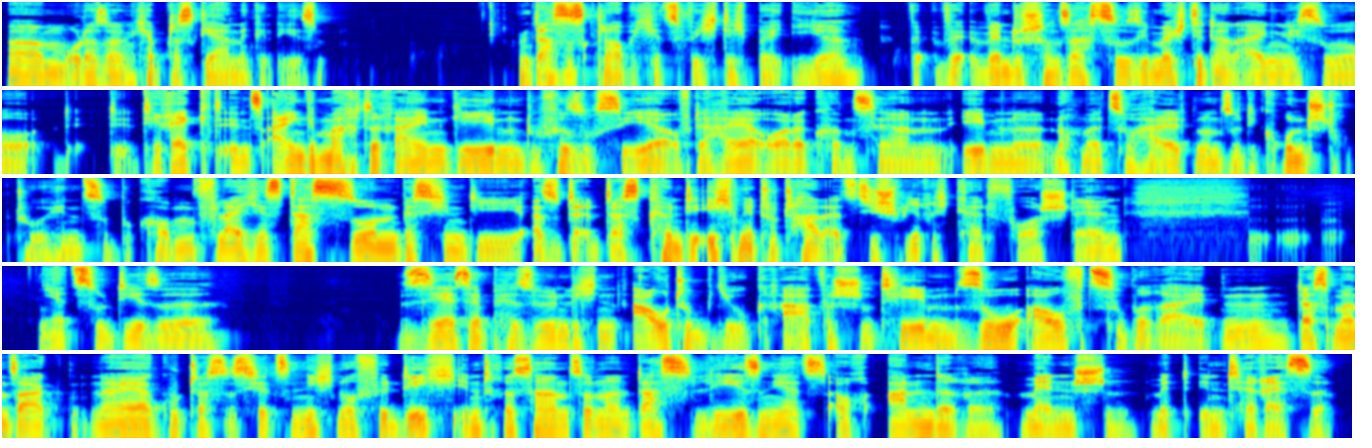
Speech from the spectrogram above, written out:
Ähm, oder sagen, ich habe das gerne gelesen. Und das ist, glaube ich, jetzt wichtig bei ihr, wenn du schon sagst, so sie möchte dann eigentlich so direkt ins Eingemachte reingehen und du versuchst sie eher auf der Higher Order Konzern Ebene nochmal zu halten und so die Grundstruktur hinzubekommen. Vielleicht ist das so ein bisschen die, also das könnte ich mir total als die Schwierigkeit vorstellen. Jetzt so diese sehr, sehr persönlichen autobiografischen Themen so aufzubereiten, dass man sagt, naja gut, das ist jetzt nicht nur für dich interessant, sondern das lesen jetzt auch andere Menschen mit Interesse.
